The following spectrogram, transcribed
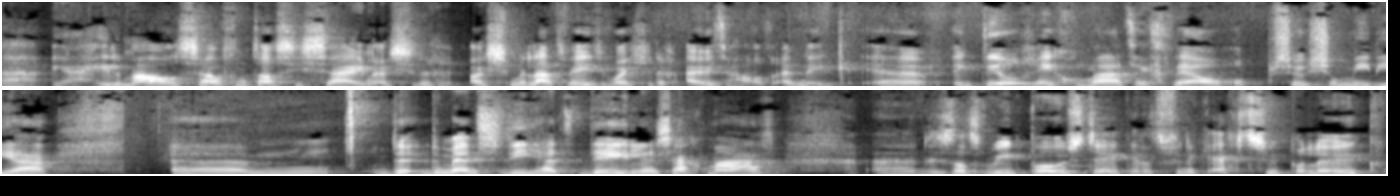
Uh, ja, helemaal zou fantastisch zijn als je, er, als je me laat weten wat je eruit haalt. En ik, uh, ik deel regelmatig wel op social media um, de, de mensen die het delen, zeg maar. Uh, dus dat repost ik en dat vind ik echt super leuk.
